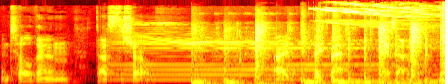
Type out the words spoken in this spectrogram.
until then, that's the show. All right. Thanks, Matt. Thanks, Adam.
